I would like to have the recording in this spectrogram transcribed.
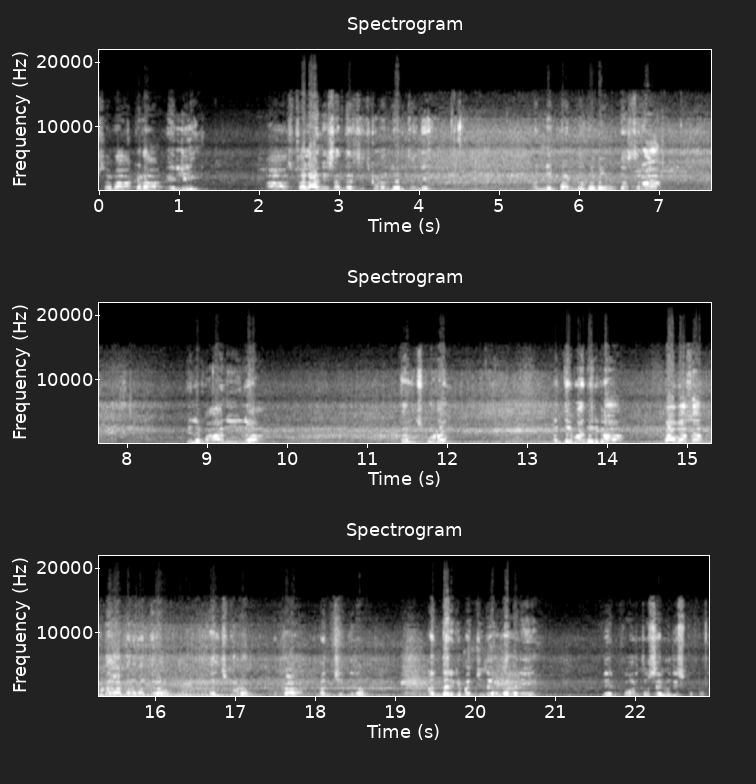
సమ అక్కడ వెళ్ళి ఆ స్థలాన్ని సందర్శించుకోవడం జరుగుతుంది. అన్ని పండుగలు దసరా వీళ్ళ మహనీయుల తలుచుకోవడం. అంతే మాదిరిగా బాబాసాహెబ్ కూడా మనం అందరం తలుచుకోవడం ఒక మంచి దినం. అందరికీ మంచి జరగాలని del Porto se lo disculpa.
